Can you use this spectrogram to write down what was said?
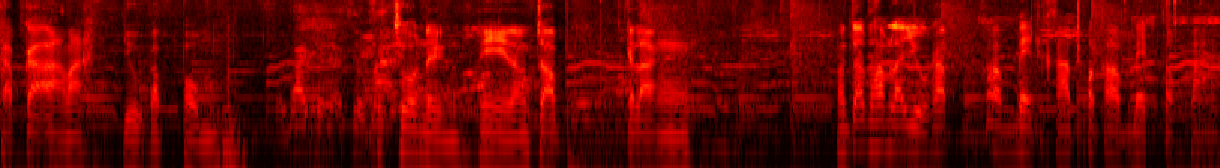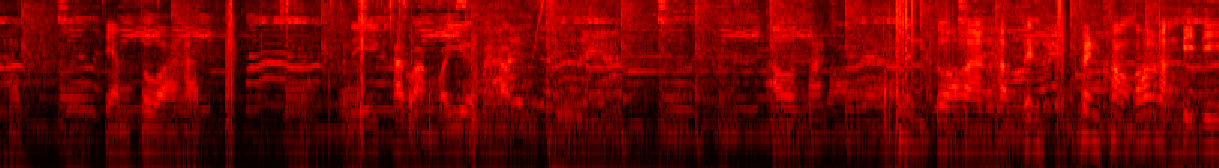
ครับก็อามาอยู่กับผมช่วงหนึ่งนี่น้องจ๊อบกำลังน้องจ๊อบทำอะไรอยู่ครับประกอบเบ็ดครับ ประกอบเบ็ดตกปลาครับ เตรียมตัวครับ วันนี้คาดหวังไว้เยอะไหมครับ เอาสักหนึ่งตัวก่อนครับ เป็นเป็นความคาดหวังที่ดี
